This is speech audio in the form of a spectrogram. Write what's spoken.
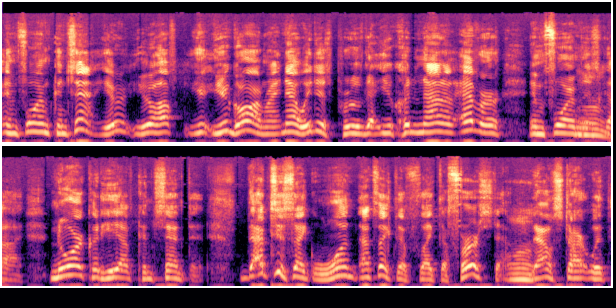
informed consent. You're you're off. You're, you're gone right now. We just proved that you could not have ever informed this mm. guy, nor could he have consented. That's just like one. That's like the like the first step. Mm. Now start with.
